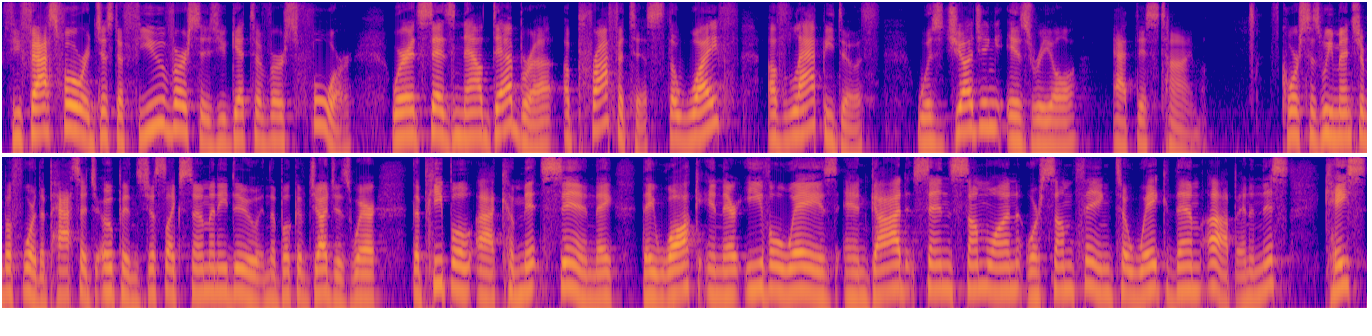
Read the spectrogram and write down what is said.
If you fast forward just a few verses, you get to verse 4, where it says, Now Deborah, a prophetess, the wife of Lapidoth, was judging Israel at this time Of course, as we mentioned before, the passage opens just like so many do in the book of Judges, where the people uh, commit sin. They, they walk in their evil ways, and God sends someone or something to wake them up. And in this case,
